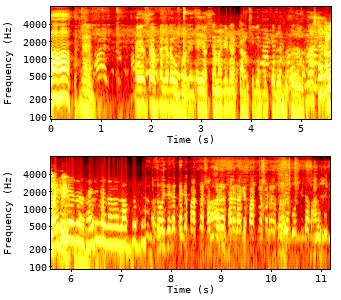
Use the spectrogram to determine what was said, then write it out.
হ্যাঁ হ্যাঁ। দেখেন এই আছে আপনাকে এটা উপরে। এই আছে আমাকে এটা কানছিরে বুকে দুটো আর লাগবে? সাইডে নিয়ে যান লাভ আচ্ছা ওই জায়গাটাকে পাকনা সব কটারে ছাড়েন আগে পাকনা কটারে ছাড়েন। বুদ্ধিটা ভাঙতে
